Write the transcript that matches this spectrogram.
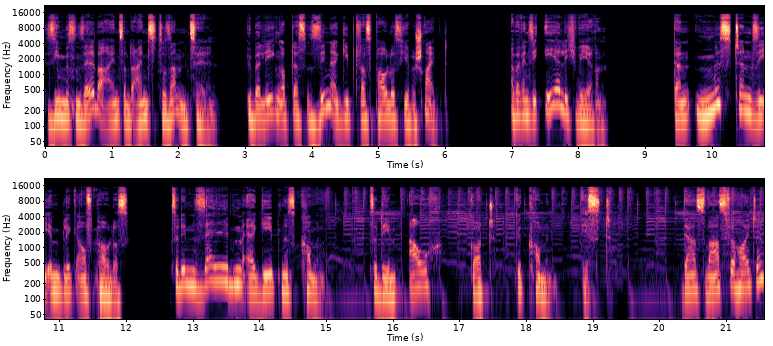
Sie müssen selber eins und eins zusammenzählen, überlegen, ob das Sinn ergibt, was Paulus hier beschreibt. Aber wenn sie ehrlich wären, dann müssten sie im Blick auf Paulus zu demselben Ergebnis kommen, zu dem auch Gott gekommen ist. Das war's für heute.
